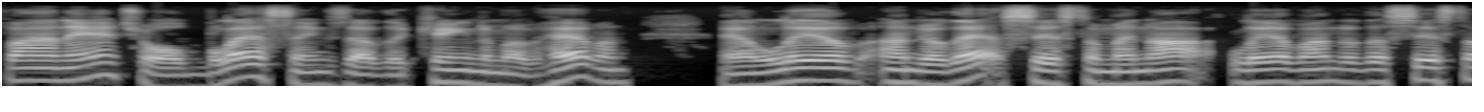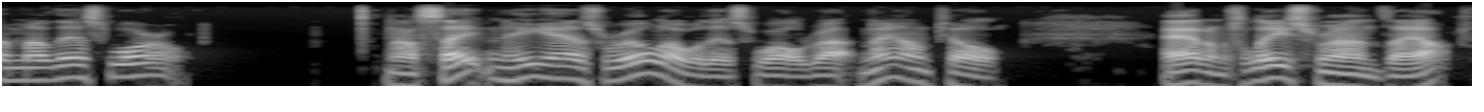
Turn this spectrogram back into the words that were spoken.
financial blessings of the kingdom of heaven and live under that system and not live under the system of this world. Now, Satan, he has rule over this world right now until Adam's lease runs out.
